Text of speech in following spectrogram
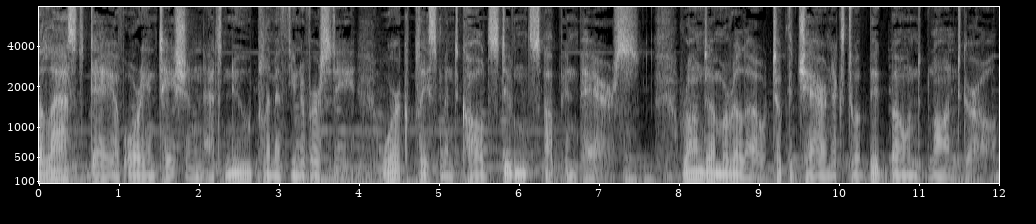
The last day of orientation at New Plymouth University, work placement called students up in pairs. Rhonda Morillo took the chair next to a big boned blonde girl.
